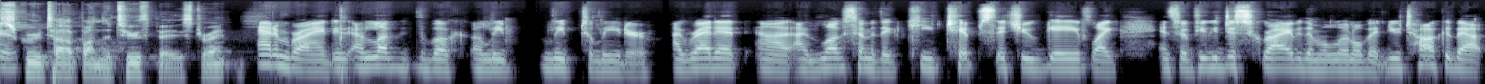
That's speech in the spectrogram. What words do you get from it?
screw top on the toothpaste, right? Adam Bryant, I love the book A Leap Leap to Leader. I read it. Uh, I love some of the key tips that you gave. Like, and so if you could describe them a little bit, you talk about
